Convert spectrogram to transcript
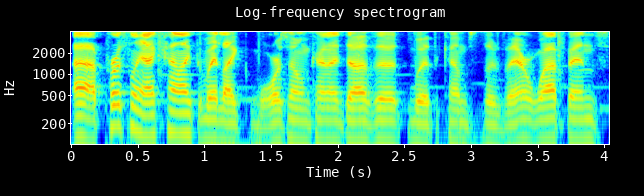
Uh, personally, I kind of like the way like Warzone kind of does it when it comes to their weapons,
